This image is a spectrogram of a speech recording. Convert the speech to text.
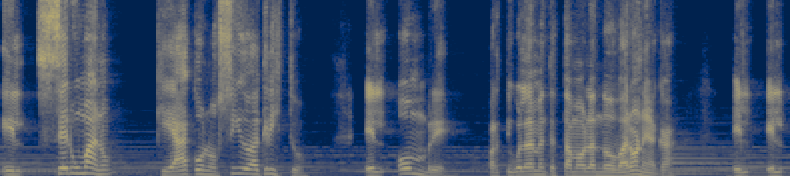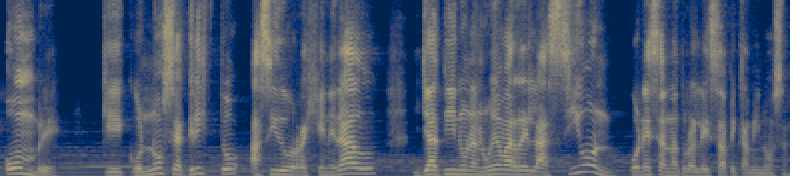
el ser humano que ha conocido a Cristo, el hombre particularmente estamos hablando de varones acá, el, hombre que conoce a Cristo ha sido regenerado, ya tiene una nueva relación con esa naturaleza pecaminosa.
